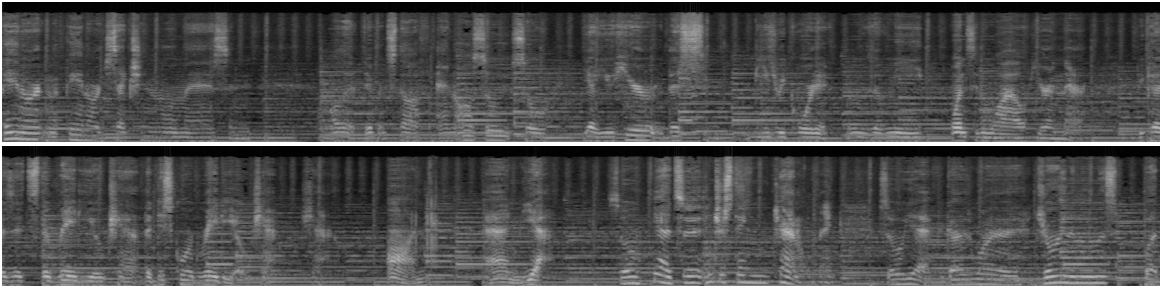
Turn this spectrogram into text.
fan art in the fan art section and all this and all that different stuff. And also, so yeah, you hear this, these recordings of me once in a while here and there because it's the radio channel, the Discord radio channel, channel on, and yeah. So yeah, it's an interesting channel thing. So yeah, if you guys want to join in on this, but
